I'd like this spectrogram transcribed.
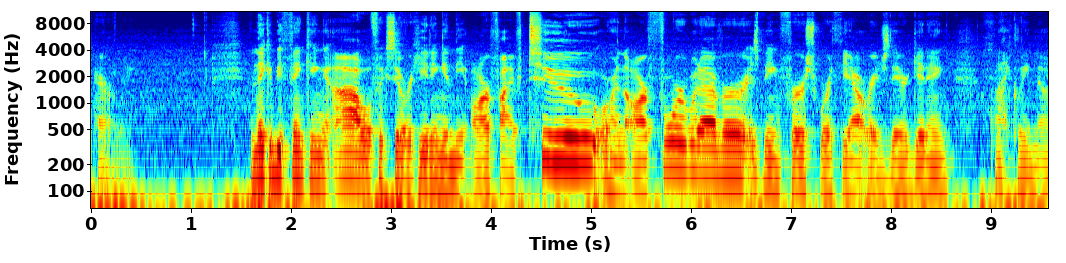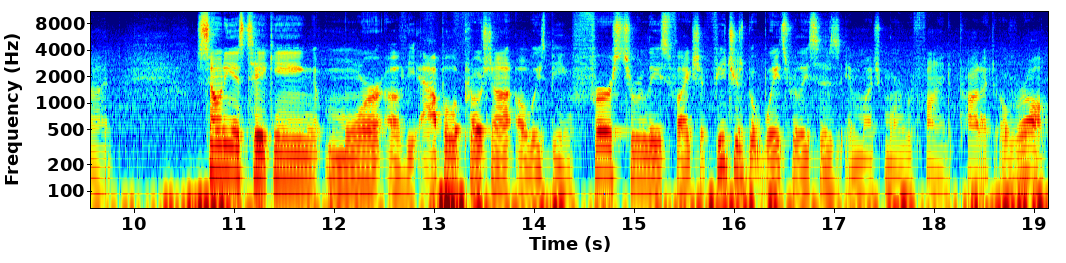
apparently. And they could be thinking, ah, we'll fix the overheating in the R5 II or in the R4, whatever, is being first worth the outrage they are getting. Likely not. Sony is taking more of the Apple approach, not always being first to release flagship features, but waits releases a much more refined product overall.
